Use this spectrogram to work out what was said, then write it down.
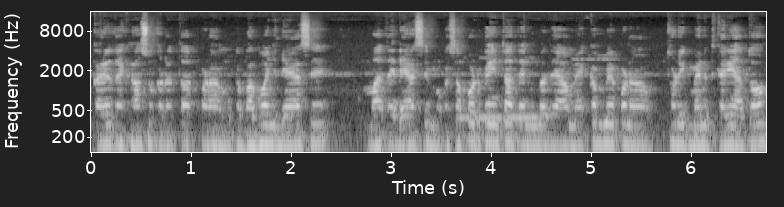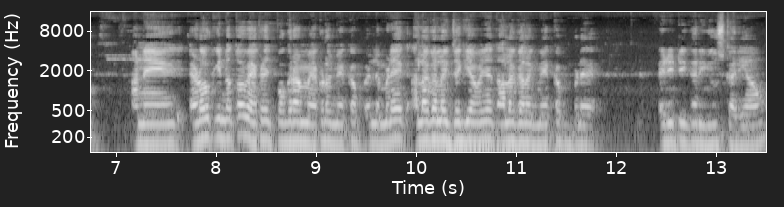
કર્યો હતો ખાસો કર્યો હતો પણ મૂકે ભગવાન દયા છે માતા દયા છે મૂકે સપોર્ટ કરી હતા તેને બધે આ મેકઅપ મેં પણ થોડીક મહેનત કર્યા હતો અને એડો કે નહોતો એકડે જ પ્રોગ્રામમાં એકડો મેકઅપ એટલે મને અલગ અલગ જગ્યા વચ્ચે અલગ અલગ મેકઅપ મળે. એડિટિંગ કરી યુઝ કરી આવું.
